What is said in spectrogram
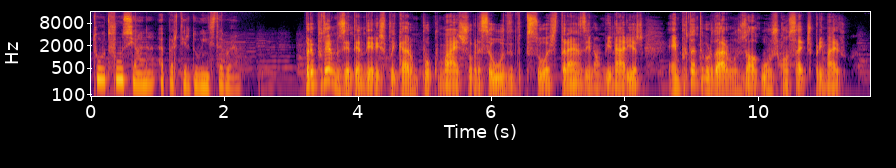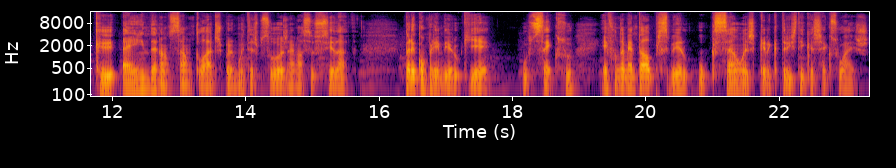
Tudo funciona a partir do Instagram. Para podermos entender e explicar um pouco mais sobre a saúde de pessoas trans e não binárias, é importante abordarmos alguns conceitos primeiro que ainda não são claros para muitas pessoas na nossa sociedade. Para compreender o que é o sexo, é fundamental perceber o que são as características sexuais.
